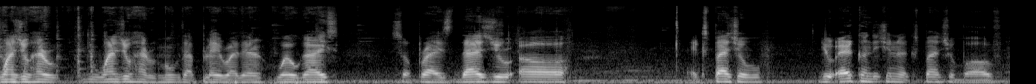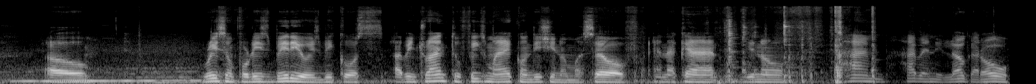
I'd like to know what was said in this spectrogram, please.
once you have once you have removed that plate right there well guys surprise. That's your uh expansion your air conditioner expansion valve. Um reason for this video is because I've been trying to fix my air conditioner myself and I can't you know I haven't have any luck at all.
